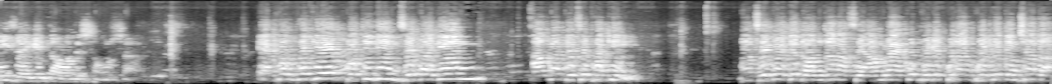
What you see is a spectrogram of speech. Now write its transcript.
এই জায়গায় তো আমাদের সমস্যা। এখন থেকে প্রতিদিন যে কয়দিন আমরা বেঁচে থাকি যে কয়দিন রমজান আছে, আমরা এখন থেকে কোরআন পড়বে ইনশাআল্লাহ।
